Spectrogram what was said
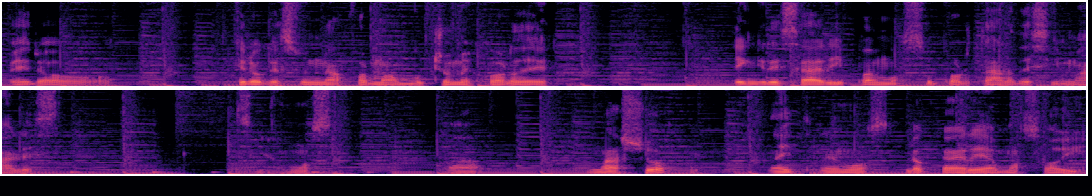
pero creo que es una forma mucho mejor de, ingresar y podemos soportar decimales. Si vamos a mayo, ahí tenemos lo que agregamos hoy.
